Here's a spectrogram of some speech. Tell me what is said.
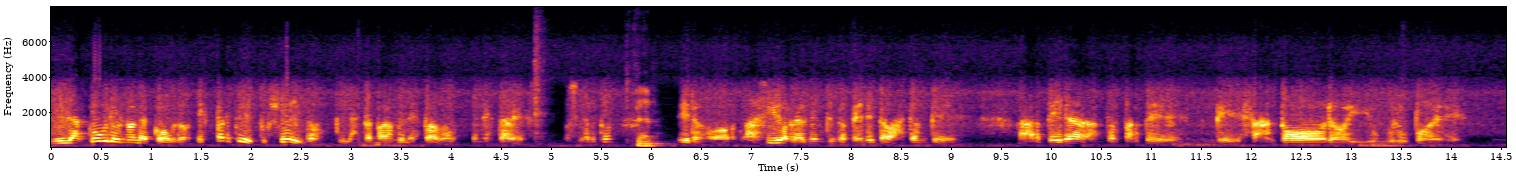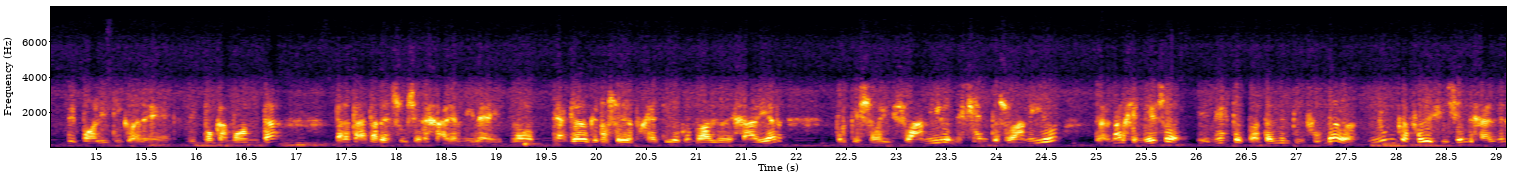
la cobro o no la cobro. Es parte de tu sueldo que la está pagando el Estado en esta vez, ¿no es cierto? Pero ha sido realmente una pereta bastante artera por parte de Santoro y un grupo de, políticos de, poca monta para tratar de ensuciar a Javier Milei. Yo te aclaro que no soy objetivo cuando hablo de Javier, porque soy su amigo, me siento su amigo, pero al margen de eso, en esto totalmente infundado. Nunca fue decisión de Javier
